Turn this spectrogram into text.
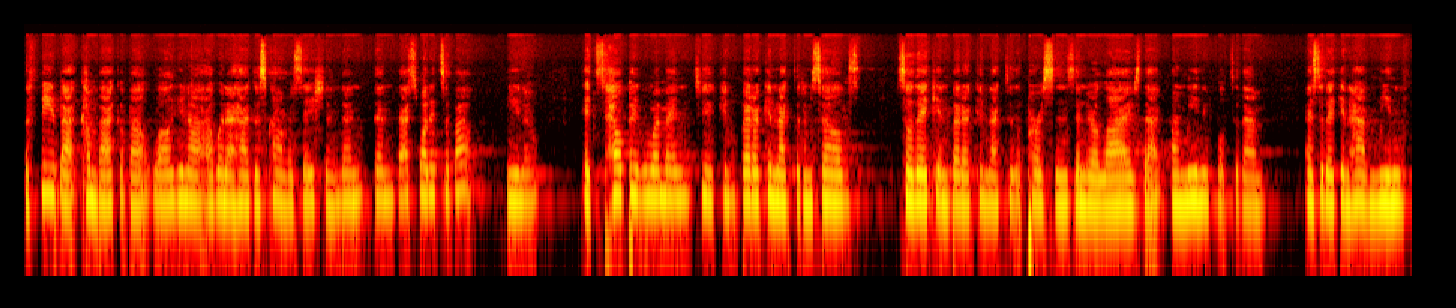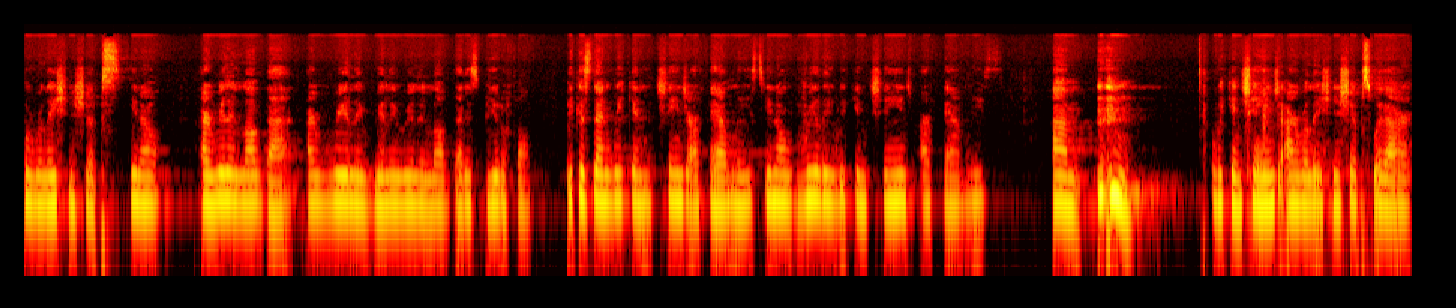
the feedback come back about, well, you know, I, when I had this conversation, then then that's what it's about. You know, it's helping women to can better connect to themselves, so they can better connect to the persons in their lives that are meaningful to them, and so they can have meaningful relationships. You know, I really love that. I really, really, really love that. It's beautiful because then we can change our families. You know, really, we can change our families. Um, we can change our relationships with our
